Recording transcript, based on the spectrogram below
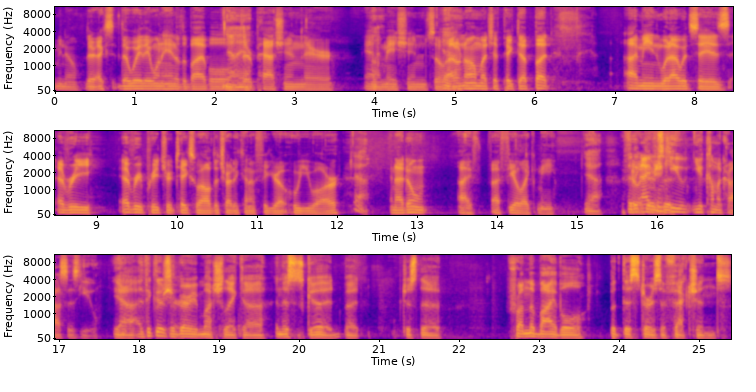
You know, their ex- the way they want to handle the Bible, Yeah, yeah. their passion, their animation. So Yeah. I don't know how much I've picked up, but I mean, what I would say is every every preacher it takes a while to try to kind of figure out who you are. Yeah. And I don't. I I feel like me. Yeah. I, feel And I think a- you you come across as you. Yeah, I think there's a very much like, uh, and this is good, but just the from the Bible, but this stirs affections,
